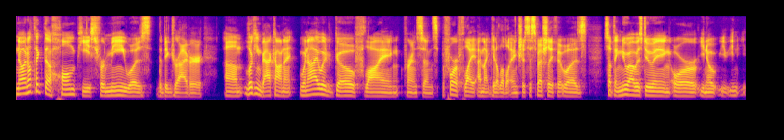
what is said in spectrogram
No, I don't think the home piece for me was the big driver. Um, looking back on it, when I would go flying, for instance, before a flight, I might get a little anxious, especially if it was something new I was doing, or you know, you, you,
